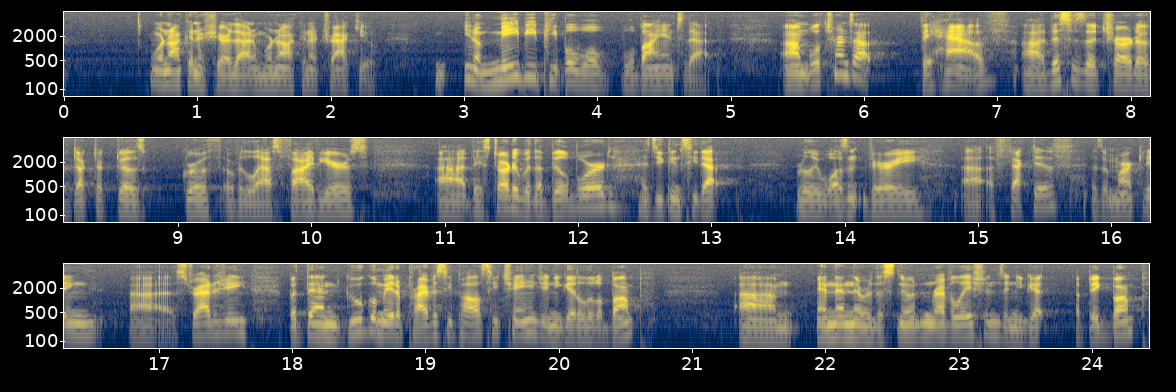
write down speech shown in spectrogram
we're not going to share that and we're not going to track you. M you know, maybe people will, will buy into that. Um, well, it turns out they have. Uh, this is a chart of DuckDuckGo's growth over the last five years. Uh, they started with a billboard. As you can see, that really wasn't very uh, effective as a marketing uh, strategy. But then Google made a privacy policy change, and you get a little bump. Um, and then there were the Snowden revelations, and you get a big bump.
